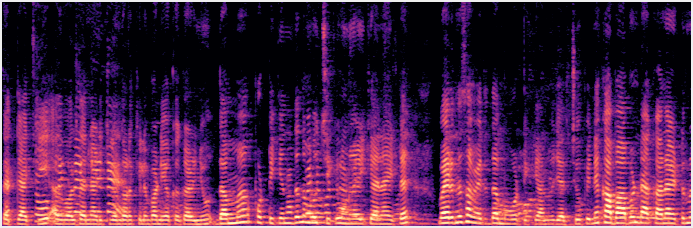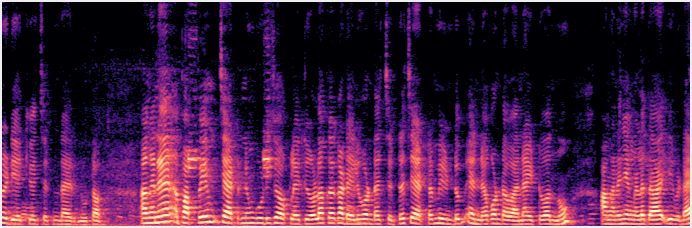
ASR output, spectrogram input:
സെറ്റാക്കി അതുപോലെ തന്നെ അടിക്കലും തുടക്കലും പണിയൊക്കെ കഴിഞ്ഞു. ദമ്മ പൊട്ടിക്കുന്നത് നമ്മൾ ഉച്ചയ്ക്ക് ഊണ് കഴിക്കാനായിട്ട് വരുന്ന സമയത്ത് ദമ്മ പൊട്ടിക്കാമെന്ന് വിചാരിച്ചു. പിന്നെ കബാബ് ഉണ്ടാക്കാനായിട്ടും റെഡിയാക്കി വെച്ചിട്ടുണ്ടായിരുന്നു കേട്ടോ. അങ്ങനെ പപ്പയും ചേട്ടനും കൂടി ചോക്ലേറ്റുകളൊക്കെ കടയിൽ കൊണ്ടുവച്ചിട്ട് ചേട്ടൻ വീണ്ടും എന്നെ കൊണ്ടുപോകാനായിട്ട് വന്നു. അങ്ങനെ ഞങ്ങളിതാ ഇവിടെ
